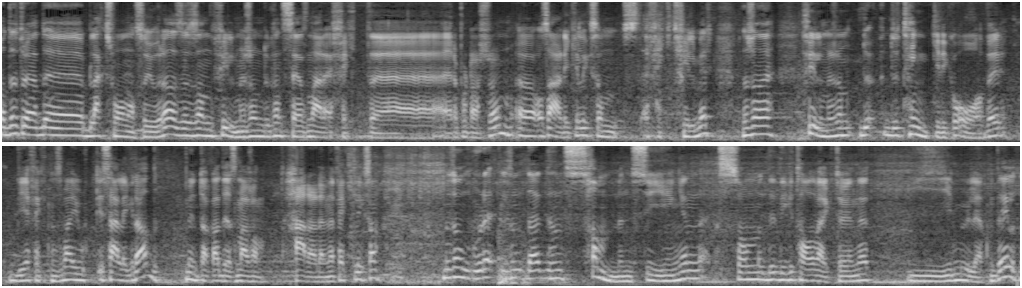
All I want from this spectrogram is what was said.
og det tror jeg Black Swan også gjorde. Altså, sånne filmer som du kan se sånne effektreportasjer om. eh, Og så er det ikke liksom effektfilmer. Men det er sånne filmer som du, du tenker ikke over de effektene som er gjort i særlig grad. Med unntak av det som er sånn Her er det en effekt, liksom. Men sånn, hvor det, liksom, det er den sammensyingen som de digitale verktøyene gir muligheten til.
